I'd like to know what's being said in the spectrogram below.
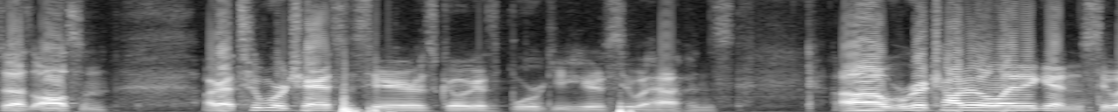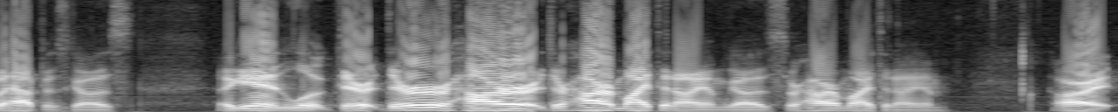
So that's awesome. I got two more chances here. Let's go against Borky here, see what happens. Uh, we're gonna try to lane again and see what happens, guys. Again, look, they're they're higher they're higher might than I am, guys. They're higher might than I am. Alright,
